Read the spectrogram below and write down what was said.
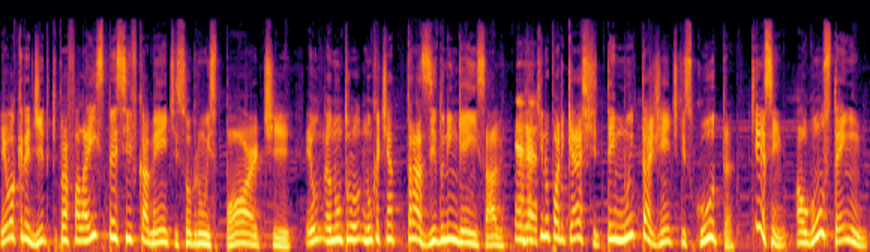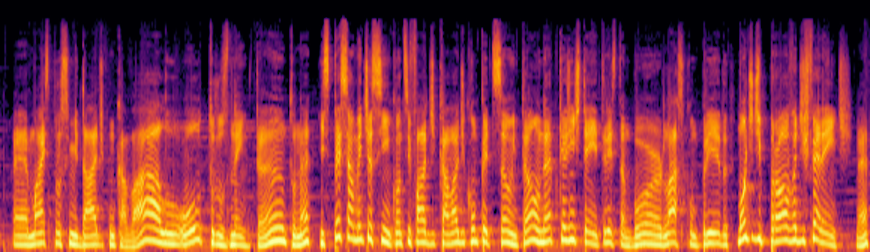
Eu acredito que pra falar especificamente sobre um esporte, eu, eu não nunca tinha trazido ninguém, sabe? E Aham. aqui no podcast tem muita gente que escuta que, assim, alguns têm é, mais proximidade com o cavalo, outros nem tanto, né? Especialmente assim, quando se fala de cavalo de competição, então, né? Porque a gente tem três tambor, laço comprido, um monte de prova diferente, né?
